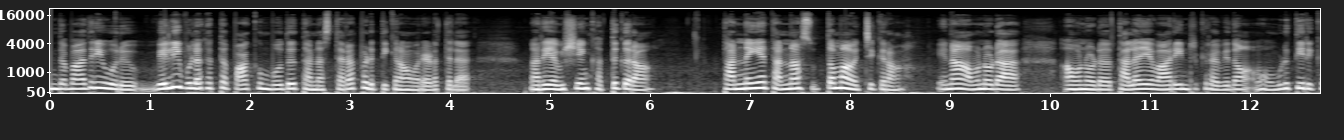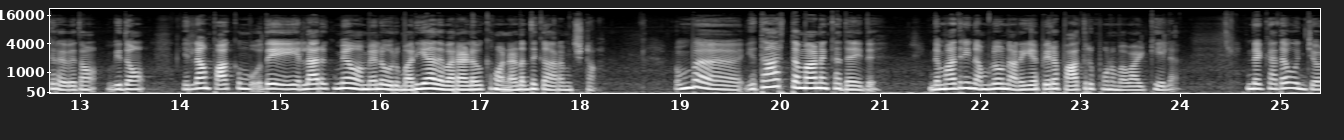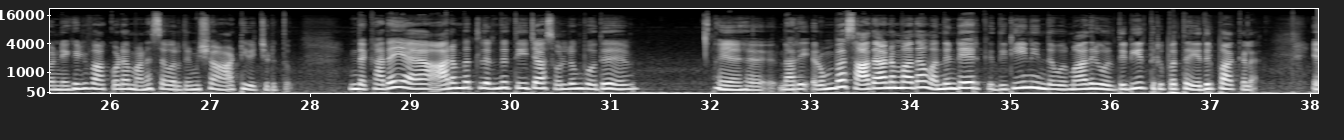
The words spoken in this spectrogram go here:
இந்த மாதிரி ஒரு வெளி உலகத்தை பார்க்கும்போது தன்னை ஸ்திரப்படுத்திக்கிறான் ஒரு இடத்துல. நிறைய விஷயம் கற்றுக்கிறான் தன்னையே தன்னா சுத்தமாக வச்சுக்கிறான். ஏன்னா அவனோட அவனோட தலையை வாரின்னு இருக்கிற விதம் அவன் உடுத்தி இருக்கிற விதம் விதம் எல்லாம் பார்க்கும்போதே எல்லாருக்குமே அவன் மேலே ஒரு மரியாதை வர அளவுக்கு அவன் நடந்துக்க ஆரம்பிச்சிட்டான். ரொம்ப யதார்த்தமான கதை இது. இந்த மாதிரி நம்மளும் நிறைய பேரை பார்த்துருப்போம் நம்ம வாழ்க்கையில். இந்த கதை கொஞ்சம் நெகிழ்வாக கூட மனசை ஒரு நிமிஷம் ஆட்டி வச்சுடுத்து. இந்த கதையை ஆரம்பத்துலேருந்து தீஜா சொல்லும்போது நிறைய ரொம்ப சாதாரணமாக தான் வந்துட்டே இருக்குது திடீர்னு இந்த ஒரு மாதிரி ஒரு திடீர் திருப்பத்தை எதிர்பார்க்கல.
